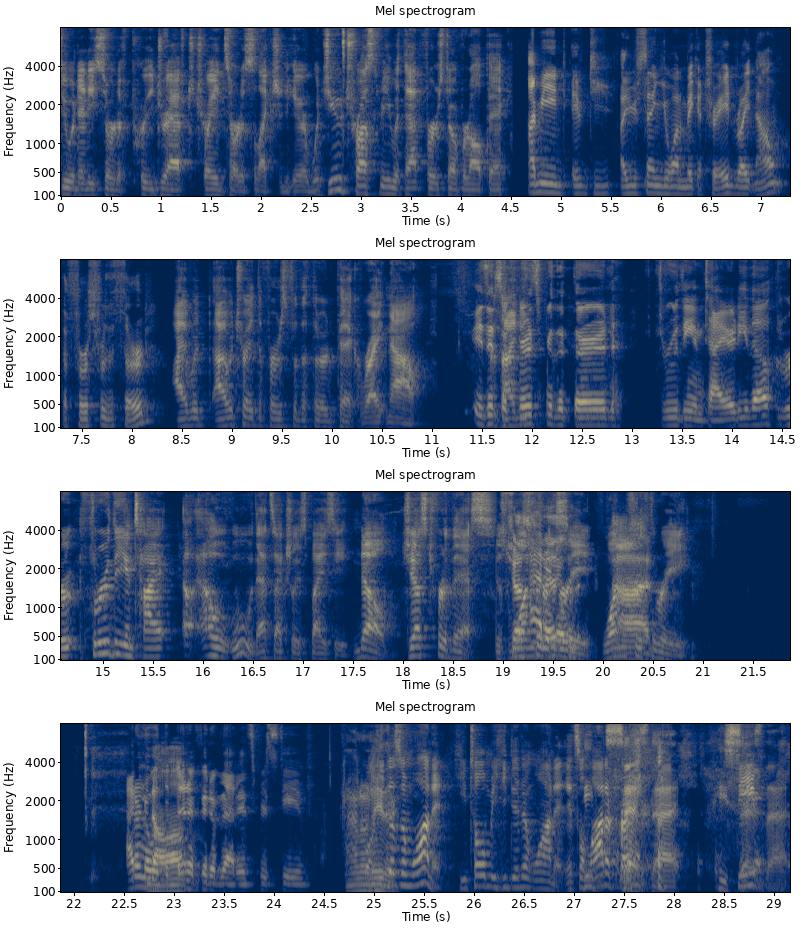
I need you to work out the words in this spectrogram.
doing any sort of pre-draft trade sort of selection here. Would you trust me with that first overall pick? I mean, if, do you, are you saying you want to make a trade right now? The first for the third? I would I would trade the first for the third pick right now. Is it the I need- first for the third through the entirety though? Through, through the entire oh, oh ooh that's actually spicy. No, just for this. Just, Just one for for this? three. One Uh, for three. I don't know what the benefit of that is for Steve. I don't Well, he doesn't want it. He told me he didn't want it. It's a He lot of says pressure. that. He Steve- says that.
